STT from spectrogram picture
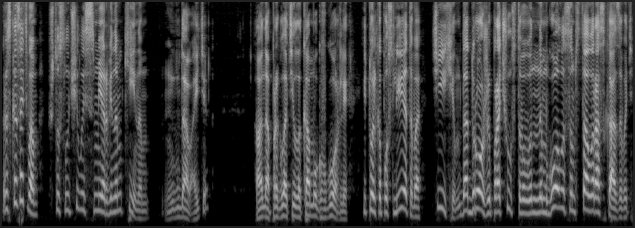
Рассказать вам, что случилось с Мервином Кином? Давайте. Она проглотила комок в горле, и только после этого тихим, до дрожи прочувствованным голосом стала рассказывать.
